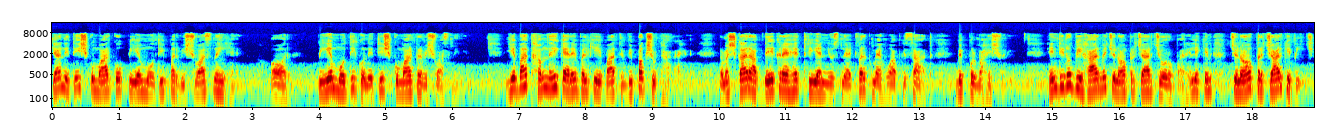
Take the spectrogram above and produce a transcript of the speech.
क्या नीतीश कुमार को पीएम मोदी पर विश्वास नहीं है? और पीएम मोदी को नीतीश कुमार पर विश्वास नहीं है। ये बात हम नहीं कह रहे, बल्कि ये बात विपक्ष उठा रहा है। नमस्कार, आप देख रहे हैं थ्री एन न्यूज़ नेटवर्क। मैं हूँ आपके साथ विपुल माहेश्वरी। इन दिनों बिहार में चुनाव प्रचार जोरों पर है, लेकिन चुनाव प्रचार के बीच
